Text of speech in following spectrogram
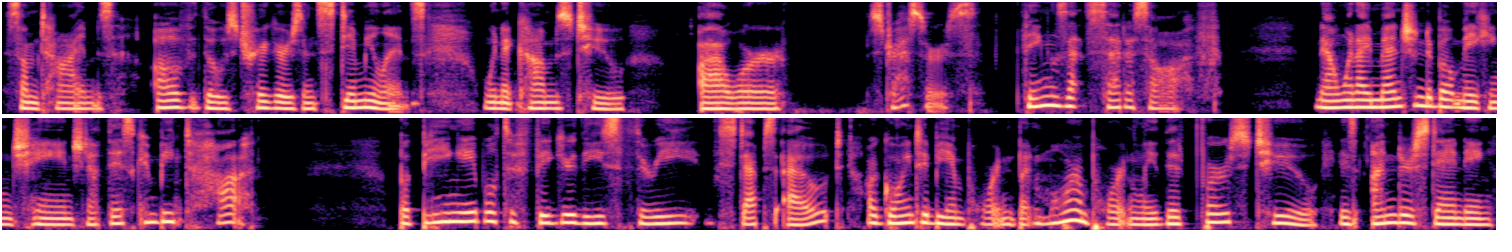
sometimes of those triggers and stimulants when it comes to our stressors. things that set us off. Now, when I mentioned about making change, now this can be tough. But being able to figure these three steps out are going to be important. But more importantly, the first two is understanding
